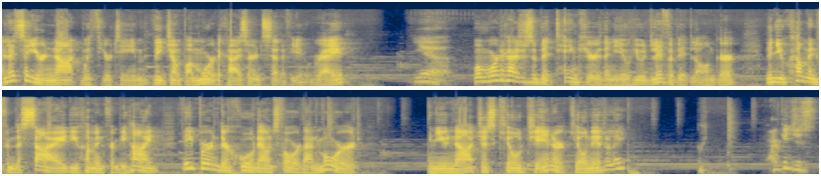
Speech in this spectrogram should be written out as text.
and let's say you're not with your team, they jump on Mordekaiser instead of you, right? yeah, Well, Mordekaiser's a bit tankier than you, he would live a bit longer. Then you come in from the side, you come in from behind, they burn their cooldowns forward on Mord. Can you not just kill Jhin or kill Nidalee? I could just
